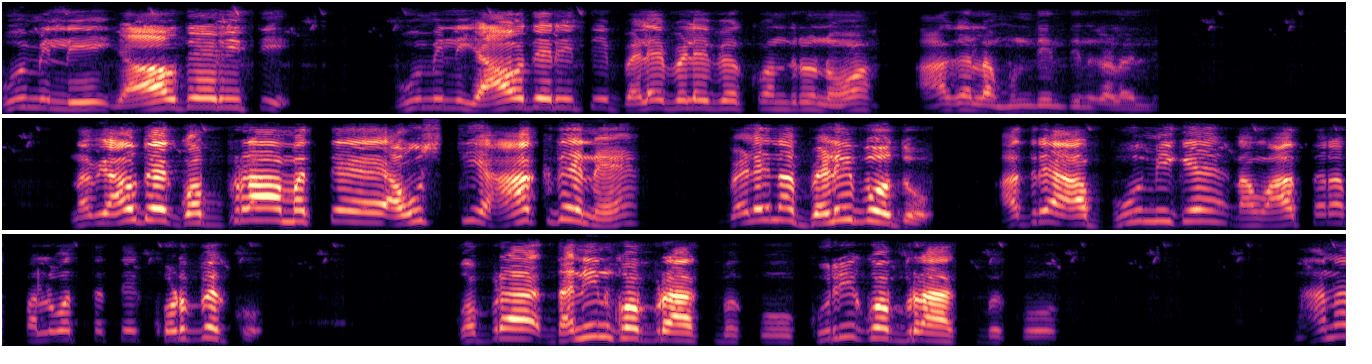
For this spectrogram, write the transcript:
ಭೂಮಿಲಿ ಯಾವುದೇ ರೀತಿ ಭೂಮಿಲಿ ಯಾವುದೇ ರೀತಿ ಬೆಳೆ ಬೆಳಿಬೇಕು ಅಂದ್ರೂ ಆಗಲ್ಲ ಮುಂದಿನ ದಿನಗಳಲ್ಲಿ. ನಾವು ಯಾವುದೇ ಗೊಬ್ಬರ ಮತ್ತೆ ಔಷಧಿ ಹಾಕ್ದೇನೆ ಬೆಳೆನ ಬೆಳಿಬೋದು. ಆದ್ರೆ ಆ ಭೂಮಿಗೆ ನಾವು ಆ ತರ ಫಲವತ್ತತೆ ಕೊಡಬೇಕು. ಗೊಬ್ಬರ ದನಿನ ಗೊಬ್ಬರ ಹಾಕ್ಬೇಕು, ಕುರಿ ಗೊಬ್ಬರ ಹಾಕ್ಬೇಕು. ನಾನಾ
